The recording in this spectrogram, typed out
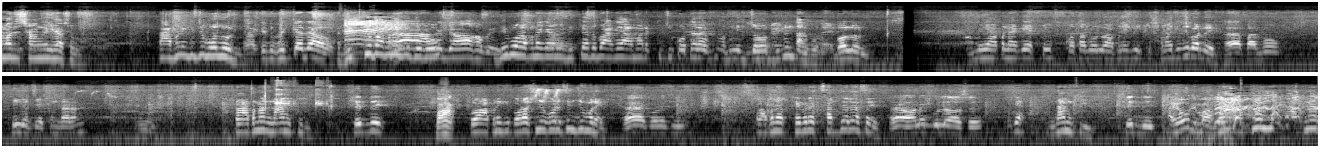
আমাদের সঙ্গেই আসুন। আপনি কিছু বলুন। হ্যাঁ, কিন্তু ভিক্ষা দাও। ভিক্ষা তো আপনাকে দেবো। দেওয়া হবে। দেবো আপনাকে আমি ভিক্ষা দেবো। আগে আমার কিছু কথা আপনি জবাব দিবেন তারপরে। বলুন। আমি আপনাকে একটু কথা বলব। আপনি কি একটু সময় দিতে পারবেন? হ্যাঁ পারব। ঠিক আছে এখন দাঁড়ান। তা আপনার নাম কি? সিদ্দিক। তো আপনি কি পড়াশোনা করেছেন জীবনে? হ্যাঁ করেছি। তো আপনার ফেভারিট সাবজেক্ট আছে? হ্যাঁ অনেকগুলো আছে। নাম কি? সিদ্দিক। আপনার আপনার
